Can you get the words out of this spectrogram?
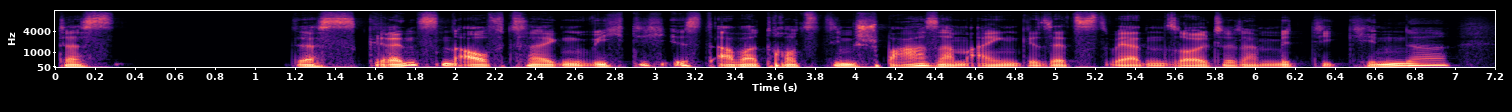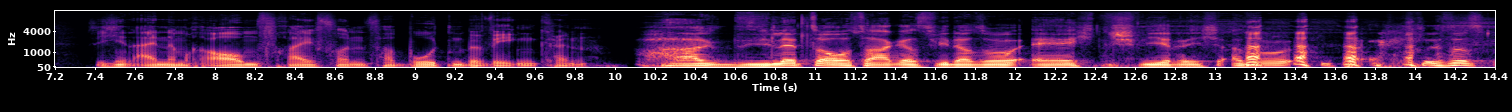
dass das Grenzen aufzeigen wichtig ist, aber trotzdem sparsam eingesetzt werden sollte, damit die Kinder sich in einem Raum frei von Verboten bewegen können. Die letzte Aussage ist wieder so echt schwierig. Also das ist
